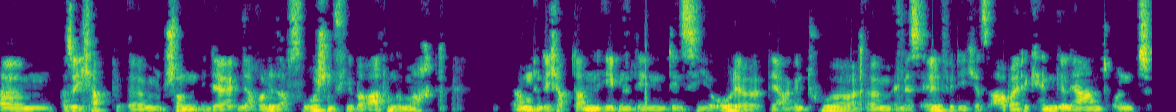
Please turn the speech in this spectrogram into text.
Ähm, also ich habe ähm, schon in der in der Rolle davor schon viel Beratung gemacht. Ähm, und ich habe dann eben den, den CEO der, der Agentur ähm, MSL, für die ich jetzt arbeite, kennengelernt. Und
